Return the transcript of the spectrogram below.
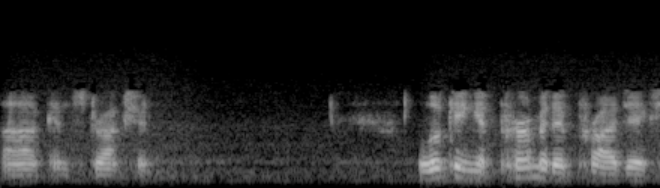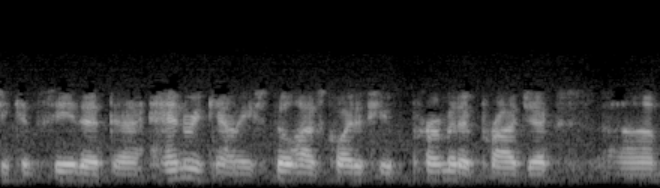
uh, construction. Looking at permitted projects, you can see that uh, Henry County still has quite a few permitted projects. Um,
